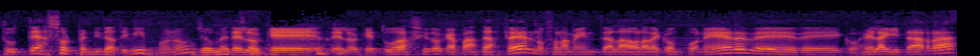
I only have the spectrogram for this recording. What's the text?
Tú te has sorprendido a ti mismo, ¿no? Yo me de, lo que, de lo que tú has sido capaz de hacer, no solamente a la hora de componer, de, de coger la guitarra,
